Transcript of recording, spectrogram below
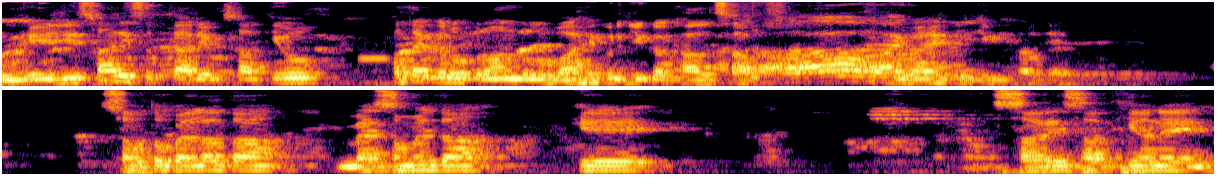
ਮੁਕੇਸ਼ ਜੀ, ਸਾਰੇ ਸਤਿਕਾਰਯੋਗ ਸਾਥੀਓ, ਫਤਿਹ ਕਰੋ ਕੁਰਾਨ ਵੱਲੋਂ ਵਾਹਿਗੁਰੂ ਜੀ ਕਾ ਖਾਲਸਾ। ਵਾਹਿਗੁਰੂ ਜੀ ਕੀ ਫਤਿਹ। ਸਭ ਤੋਂ ਪਹਿਲਾਂ ਤਾਂ ਮੈਂ ਸਮਝਦਾ ਕਿ ਸਾਰੇ ਸਾਥੀਆਂ ਨੇ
